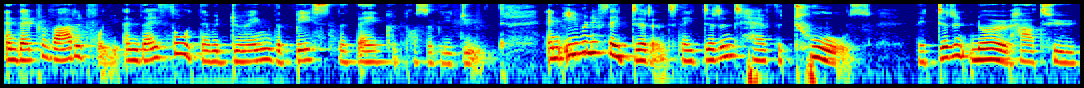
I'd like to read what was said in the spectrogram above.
and they provided for you and they thought they were doing the best that they could possibly do. And even if they didn't, they didn't have the tools. They didn't know how to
